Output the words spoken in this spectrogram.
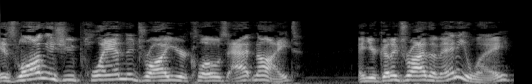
as long as you plan to dry your clothes at night, and you're going to dry them anyway,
